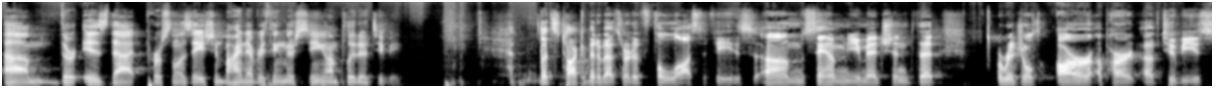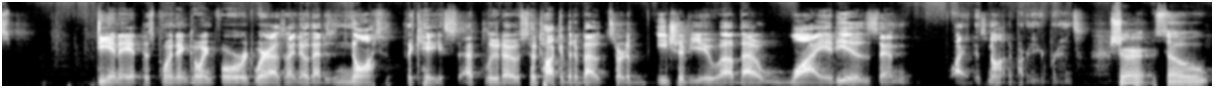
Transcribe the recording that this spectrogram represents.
um, there is that personalization behind everything they're seeing on Pluto TV. Let's talk a bit about sort of philosophies. Um, Sam, you mentioned that originals are a part of Tubi's DNA at this point and going forward, whereas I know that is not the case at Pluto. So, talk a bit about sort of each of you about why it is and why it is not a part of your brands. Sure. So,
